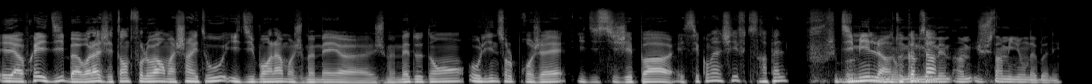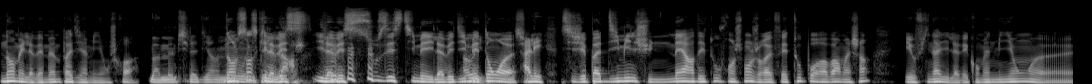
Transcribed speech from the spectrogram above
Et après, il dit, bah voilà, j'ai tant de followers, machin et tout. Il dit, bon, là, moi, je me mets, euh, je me mets dedans, all-in sur le projet. Il dit, si j'ai pas. Et c'est combien de chiffres, tu te rappelles? 10 pas. 000, un Non, truc même- comme ça même un- Juste un million d'abonnés. Non, mais il avait même pas dit un million, je crois. Bah, même s'il a dit un million. Dans le sens il qu'il avait, il avait sous-estimé. Il avait dit, Ah oui, mettons, euh, allez, si j'ai pas 10 000, je suis une merde et tout. Franchement, j'aurais fait tout pour avoir machin. Et au final, il avait combien de millions euh,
